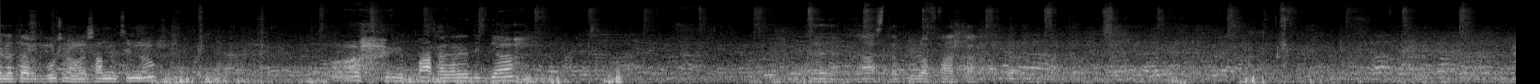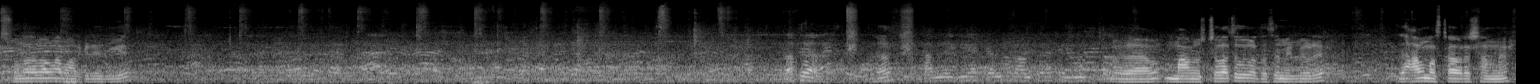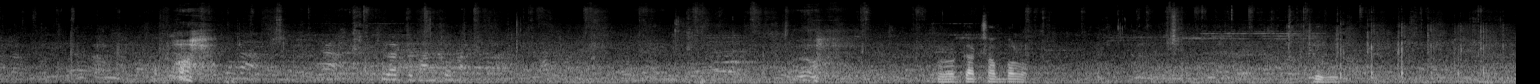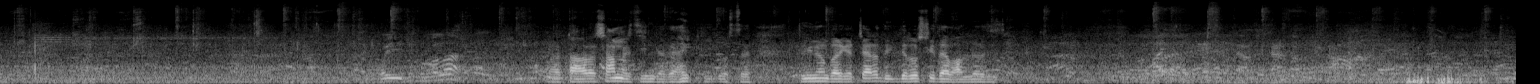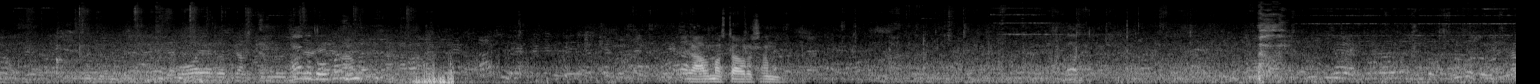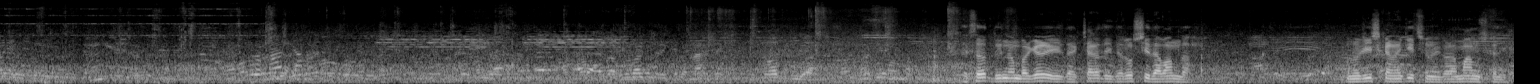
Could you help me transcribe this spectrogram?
এটা তার গুলশান হলের সামনে চিহ্ন। পাঠাগারের দিক দিয়া। রাস্তা পুরো ফাঁকা। সোনার বাংলা মার্কেটের দিকে। মানুষ চলাচল করতেছে মেন রোডে আলমাস টাওয়ারের সামনে। রোড গার্ড সব বলো। হুম। টাওয়ারের সামনে চিন্তা দেয় কি করছে। দুই নম্বর গেট চারিদিক দিয়ে রশ্মি দেয় ভালো দিচ্ছে আলমাস টাওয়ারের সামনে। দেখছ, দুই নম্বর গাড়ি দেখ রশ্মি দেয় বান্ধা কোনো রিস্কা না কিছু নেই মানুষ খালি।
